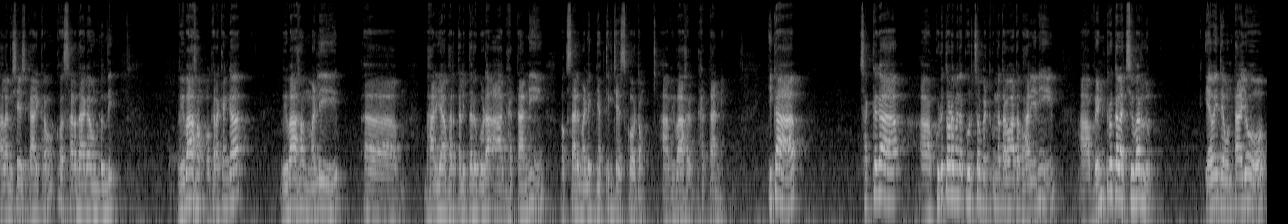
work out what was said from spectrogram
చాలా విశేష కార్యక్రమం. సరదాగా ఉంటుంది. వివాహం ఒక రకంగా. వివాహం మళ్ళీ భార్యాభర్తలిద్దరూ కూడా ఆ ఘట్టాన్ని ఒకసారి మళ్ళీ జ్ఞప్తికి చేసుకోవటం ఆ వివాహ ఘట్టాన్ని. ఇక చక్కగా ఆ కుడితోడ మీద కూర్చోబెట్టుకున్న తర్వాత భార్యని ఆ వెంట్రుకల చివర్లు ఏవైతే ఉంటాయో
